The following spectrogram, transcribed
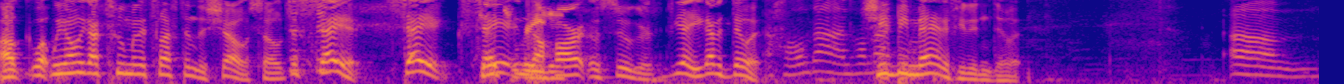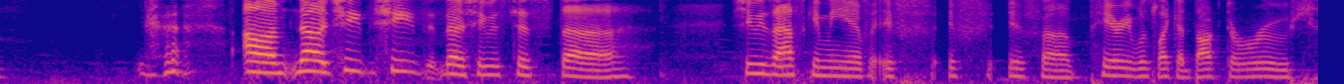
I'll, well, we only got two minutes left in the show, so just say it. Say it. Say it in the heart of Sugar. Yeah, you got to do it. hold on, hold She'd on. be mad if you didn't do it. Um, um, no, she she no, she was just uh, she was asking me if if if if uh, Perry was like a Dr. Ruth,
